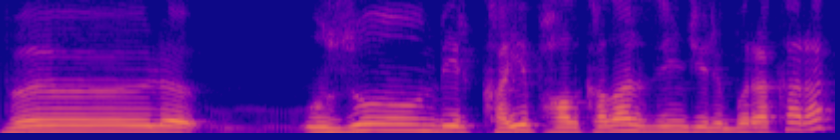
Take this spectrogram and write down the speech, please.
böyle uzun bir kayıp halkalar zinciri bırakarak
